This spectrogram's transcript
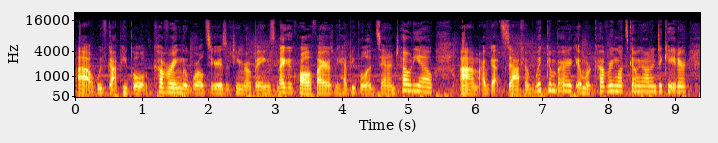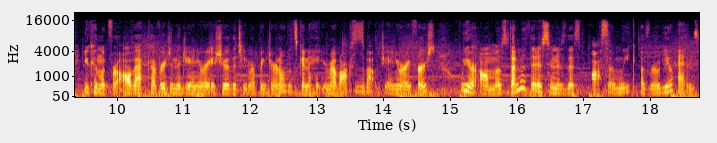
uh, we've got people covering the World Series of Team Roping's mega qualifiers. We had people in San Antonio. Um, I've got staff in Wickenburg, and we're covering what's going on in Decatur. You can look for all that coverage in the January issue of the Team Roping Journal that's going to hit your mailboxes about January 1st. We are almost done with it as soon as this awesome week of rodeo ends.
